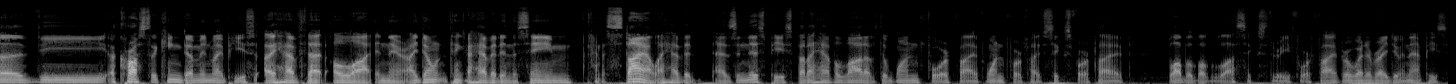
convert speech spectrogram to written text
uh, the across the kingdom in my piece, I have that a lot in there. I don't think I have it in the same kind of style I have it as in this piece, but I have a lot of the one four five, one four five, six four five, blah blah blah blah blah, six three four five, or whatever I do in that piece,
